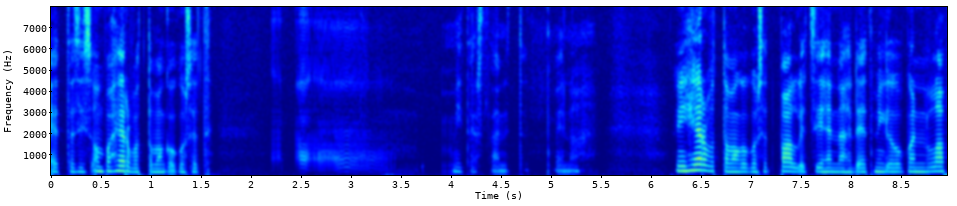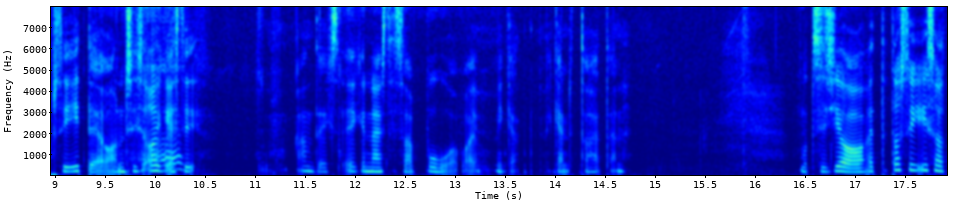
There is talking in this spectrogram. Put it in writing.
että siis onpa hervottoman kokoiset... Mitäs tää nyt meinaa? Niin hervottoman kokoiset pallit siihen nähden, että minkä kokoinen lapsi itse on. Siis oikeasti... Anteeksi, eikö näistä saa puhua vai mikä, mikä nyt on hätänä? Mutta siis joo, että tosi isot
